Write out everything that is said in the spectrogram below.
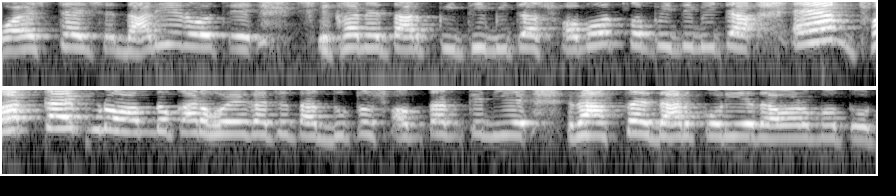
বয়সটা এসে দাঁড়িয়ে রয়েছে, সেখানে তার পৃথিবীটা, সমস্ত পৃথিবীটা এক ঝটকায় পুরো অন্ধকার হয়ে গেছে তার দুটো সন্তানকে নিয়ে রাস্তায় দাঁড় করিয়ে দেওয়ার মতন।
